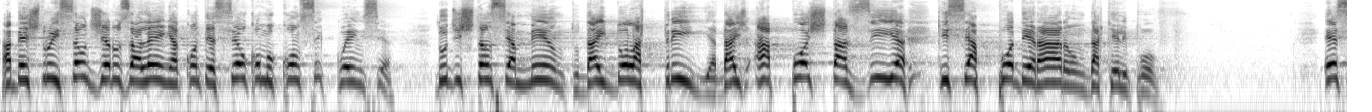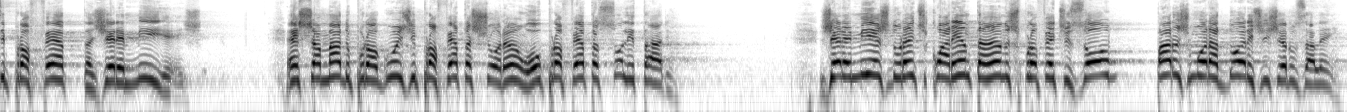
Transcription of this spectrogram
A destruição de Jerusalém aconteceu como consequência do distanciamento, da idolatria, da apostasia que se apoderaram daquele povo. Esse profeta Jeremias é chamado por alguns de profeta chorão ou profeta solitário. Jeremias, durante 40 anos, profetizou para os moradores de Jerusalém.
